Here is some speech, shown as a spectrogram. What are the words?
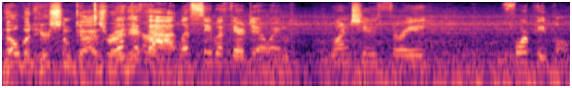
No, but here's some guys right Look here. Look at that. Let's see what they're doing. One, two, three, four people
